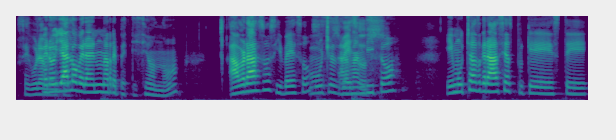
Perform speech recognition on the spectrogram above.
Seguramente. Pero ya lo verá en una repetición, ¿no? Abrazos y besos. Muchos besos. Armandito. Y muchas gracias porque, este,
